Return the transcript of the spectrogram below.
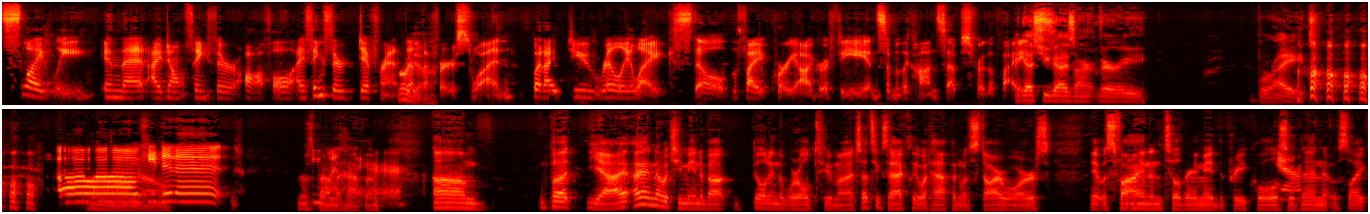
slightly in that I don't think they're awful. I think they're different Oh, than yeah. the first one, but I do really like still the fight choreography and some of the concepts for the fight. I guess you guys aren't very bright. Oh, Oh, he did it. That's He bound went to happen. there. Um, but yeah, I, I know what you mean about building the world too much. That's exactly what happened with Star Wars. It was fine until they made the prequels, Yeah. and then it was like,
